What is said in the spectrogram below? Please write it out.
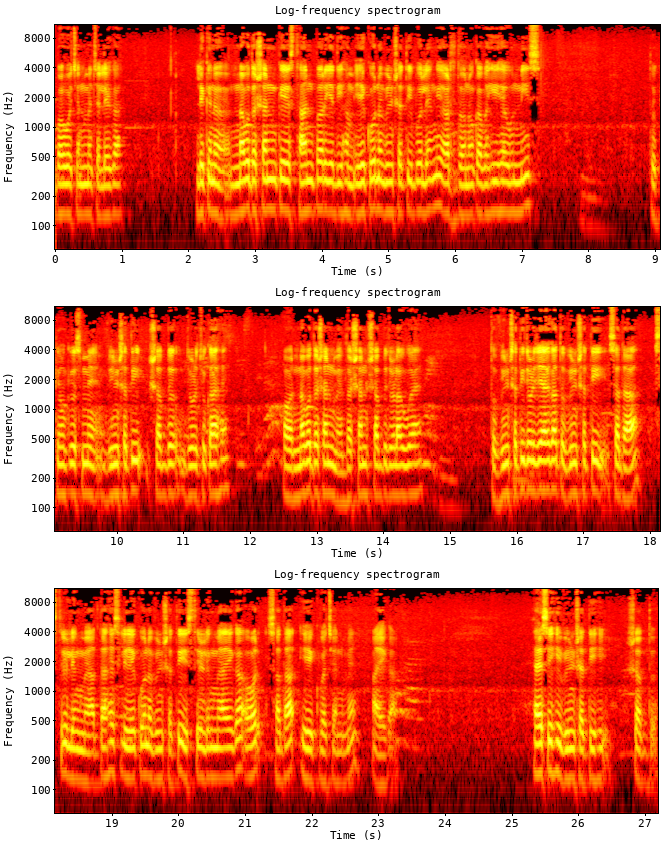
बहुवचन में चलेगा। लेकिन नवदशन के स्थान पर यदि हम एक और विंशति बोलेंगे, अर्थ दोनों का वही है उन्नीस। तो क्योंकि उसमें विंशति शब्द जुड़ चुका है और नव नवदशन में दशन शब्द जुड़ा हुआ है तो विंशति जुड़ जाएगा तो विंशति सदा स्त्रीलिंग में आता है, इसलिए एको न विंशति स्त्रीलिंग में आएगा और सदा एक वचन में आएगा। ऐसी ही विंशति ही शब्द।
